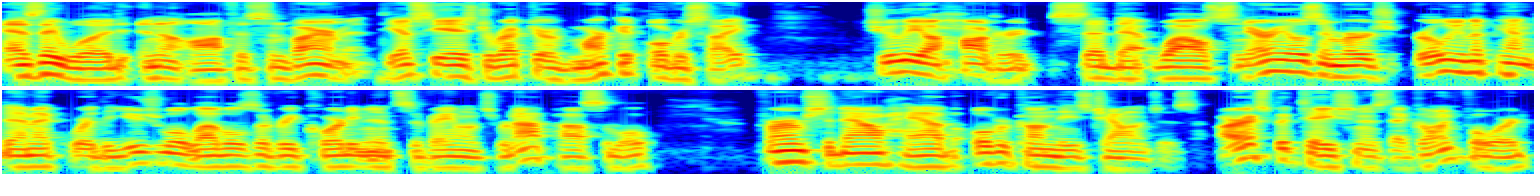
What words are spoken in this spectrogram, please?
as they would in an office environment. The FCA's Director of Market Oversight Julia Hoggett said that while scenarios emerged early in the pandemic where the usual levels of recording and surveillance were not possible, firms should now have overcome these challenges. Our expectation is that going forward,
